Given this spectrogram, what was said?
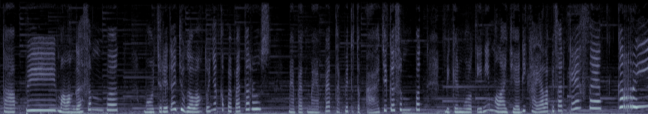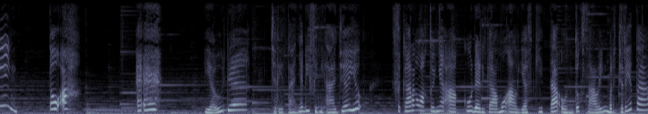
tapi malah gak sempet. Mau cerita juga waktunya kepepet terus. Mepet-mepet tapi tetap aja gak sempet. Bikin mulut ini malah jadi kayak lapisan keset, kering. Tahu ah. Eh eh. Ya udah, ceritanya di sini aja yuk. Sekarang waktunya aku dan kamu alias kita untuk saling bercerita.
